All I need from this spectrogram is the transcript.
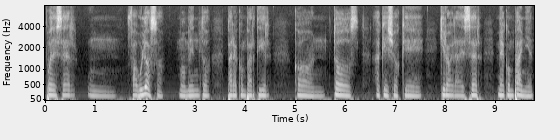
puede ser un fabuloso momento para compartir con todos aquellos que quiero agradecer me acompañan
